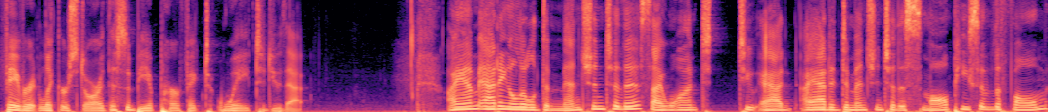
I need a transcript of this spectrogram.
favorite liquor store, this would be a perfect way to do that. I am adding a little dimension to this. I want to add, I added dimension to the small piece of the foam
